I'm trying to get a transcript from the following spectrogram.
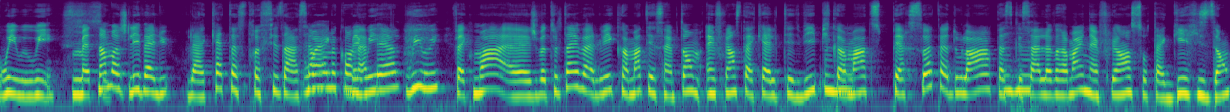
Oui oui oui. Maintenant, moi, je l'évalue. La catastrophisation Ouais, là, qu'on ben appelle. Oui oui. Fait que moi, euh, je vais tout le temps évaluer comment tes symptômes influencent ta qualité de vie, Mhm. puis comment tu perçois ta douleur, parce que ça a vraiment une influence sur ta guérison.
